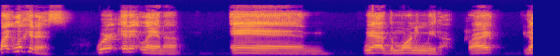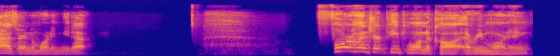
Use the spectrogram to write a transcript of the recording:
Like, look at this. We're in Atlanta and we have the morning meetup, right? You guys are in the morning meetup. 400 people on the call every morning,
